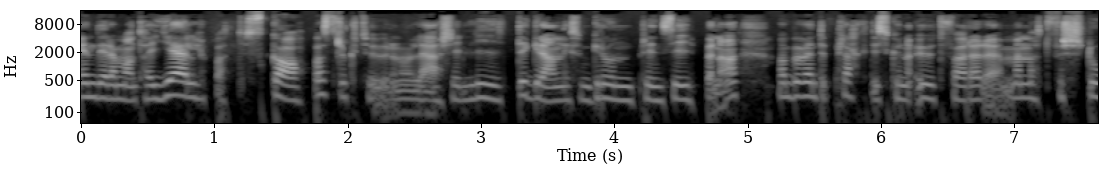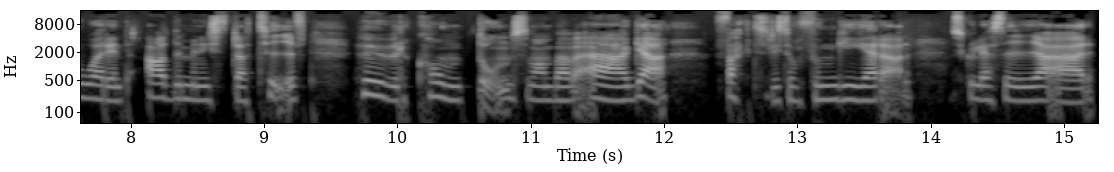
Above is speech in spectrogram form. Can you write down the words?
En del man tar hjälp att skapa strukturen och lär sig lite grann liksom grundprinciperna. Man behöver inte praktiskt kunna utföra det, men att förstå rent administrativt hur konton som man behöver äga faktiskt liksom fungerar, skulle jag säga är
